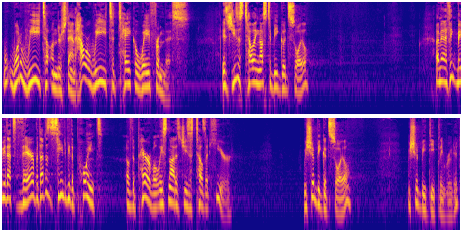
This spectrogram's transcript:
What are we to understand? How are we to take away from this? Is Jesus telling us to be good soil? I mean, I think maybe that's there, but that doesn't seem to be the point of the parable, at least not as Jesus tells it here. We should be good soil. We should be deeply rooted.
